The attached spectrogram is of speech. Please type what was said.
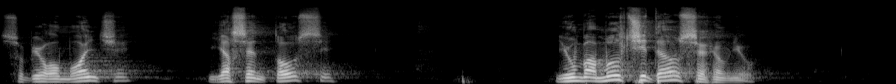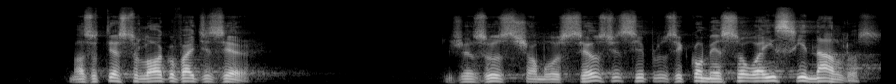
subiu ao monte e assentou-se, e uma multidão se reuniu. Mas o texto logo vai dizer que Jesus chamou os seus discípulos e começou a ensiná-los.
